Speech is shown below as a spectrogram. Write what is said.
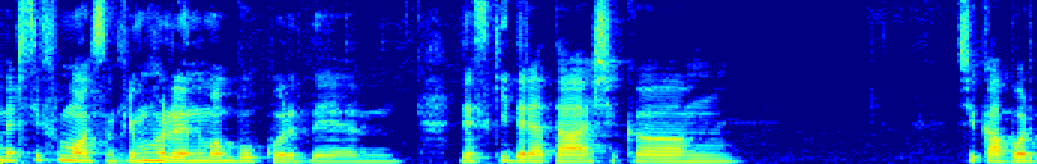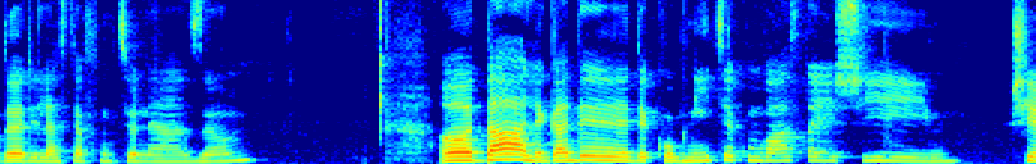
mersi frumos, în primul rând, mă bucur de deschiderea ta și că, și că abordările astea funcționează. Uh, da, legat de, de cogniție, cumva asta e și, și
